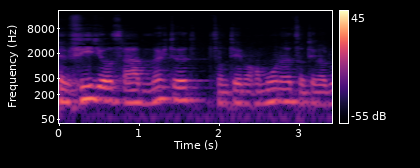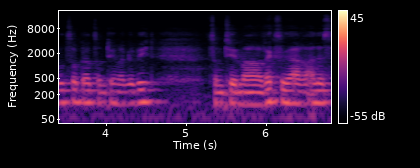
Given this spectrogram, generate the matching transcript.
Videos haben möchtet, zum Thema Hormone, zum Thema Blutzucker, zum Thema Gewicht, zum Thema Wechseljahre, alles.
